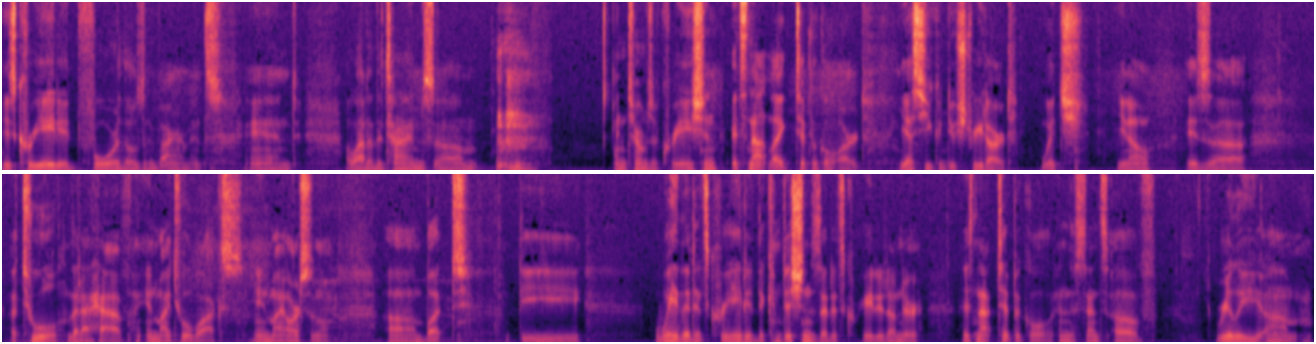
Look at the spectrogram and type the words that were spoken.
is created for those environments. And a lot of the times, um, in terms of creation, it's not like typical art. Yes, you can do street art, which, you know, is a, a tool that I have in my toolbox, in my arsenal. Um, but the way that it's created, the conditions that it's created under, is not typical in the sense of really um,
